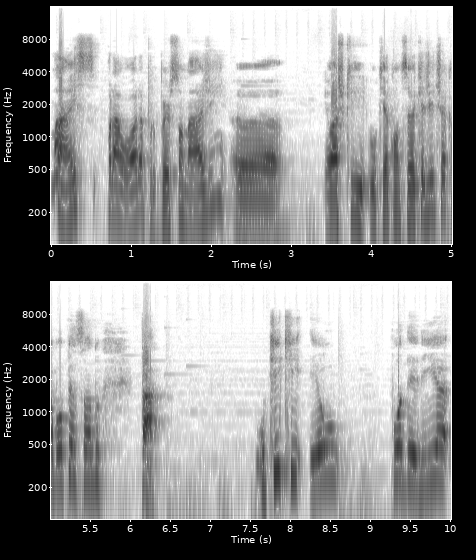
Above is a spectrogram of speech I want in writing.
Mas, pra hora, pro personagem, ah, eu acho que o que aconteceu é que a gente acabou pensando, tá, o que que eu poderia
